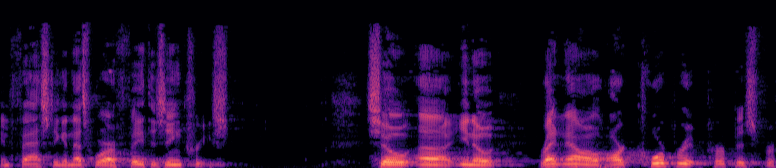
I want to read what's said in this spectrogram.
in fasting, and that's where our faith is increased. So, uh, you know, right now, our corporate purpose for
